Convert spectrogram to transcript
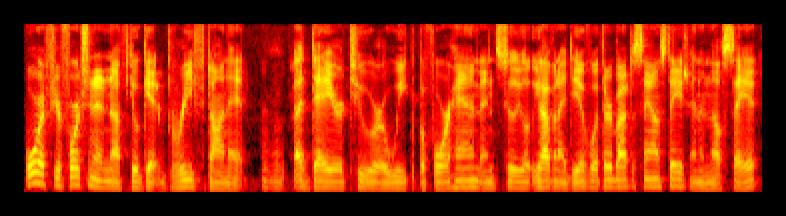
Or if you're fortunate enough, you'll get briefed on it a day or two or a week beforehand, and so you'll, you have an idea of what they're about to say on stage, and then they'll say it.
